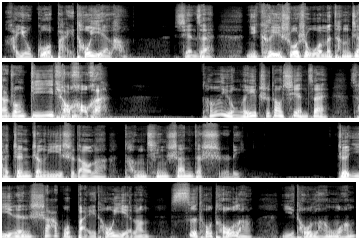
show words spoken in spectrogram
还有过百头野狼。现在你可以说是我们藤家庄第一条好汉。藤永雷直到现在才真正意识到了藤青山的实力。这一人杀过百头野狼，四头头狼，一头狼王。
